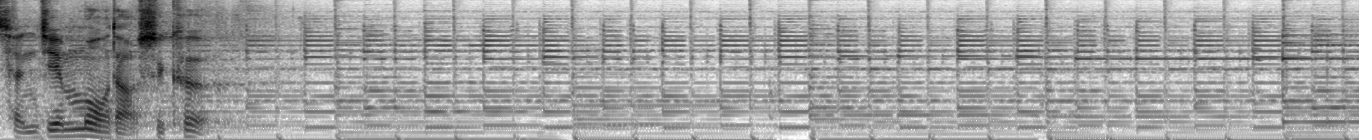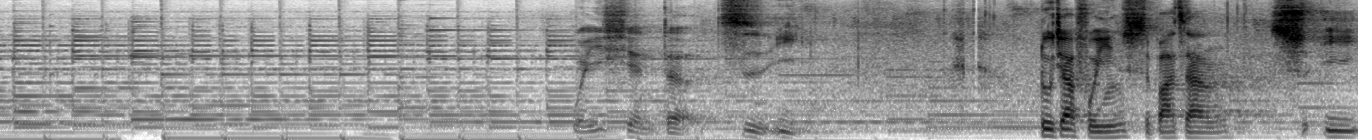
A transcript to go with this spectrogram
晨间默祷时刻，危险的字义。路加福音十八章十一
